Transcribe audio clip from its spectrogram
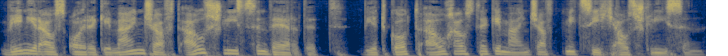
wenn ihr aus eurer Gemeinschaft ausschließen werdet, wird Gott auch aus der Gemeinschaft mit sich ausschließen.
